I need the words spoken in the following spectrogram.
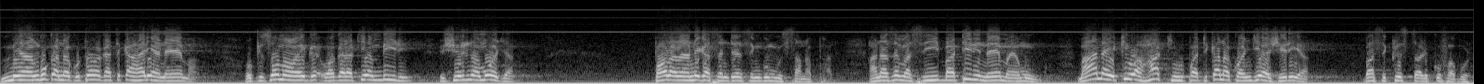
mmeanguka na kutoka katika hali ya neema. Ukisoma wagalatia mbili ishirini na moja paulo anaandika sentensi ngumu sana pale. Anasema siibatili neema ya mungu maana ikiwa haki hupatikana kwa njia ya sheria basi kristo alikufa bure.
